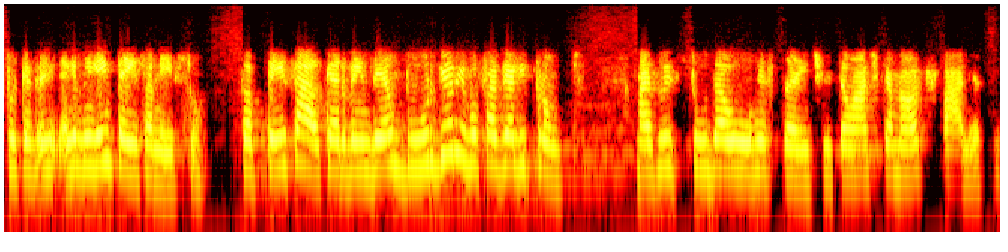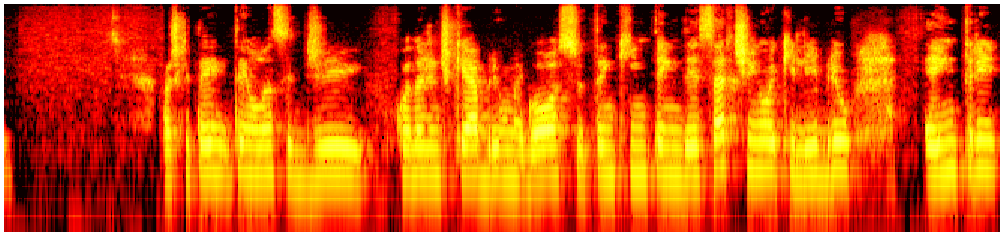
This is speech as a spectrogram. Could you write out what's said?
porque ninguém pensa nisso. Só pensa, ah, eu quero vender hambúrguer e vou fazer ali pronto. Mas não estuda o restante. Então acho que é a maior falha, assim. Acho que tem, tem um lance de quando a gente quer abrir um negócio, tem que entender certinho o equilíbrio entre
